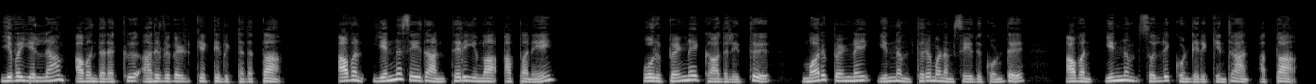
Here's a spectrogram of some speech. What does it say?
இவையெல்லாம் அவந்தனக்கு அறிவுகள் கெட்டுவிட்டதப்பா. அவன் என்ன செய்தான் தெரியுமா அப்பனே? ஒரு பெண்ணை காதலித்து மறுபெண்ணை இன்னும் திருமணம் செய்து கொண்டு அவன் இன்னும் சொல்லிக் கொண்டிருக்கின்றான் அப்பா.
